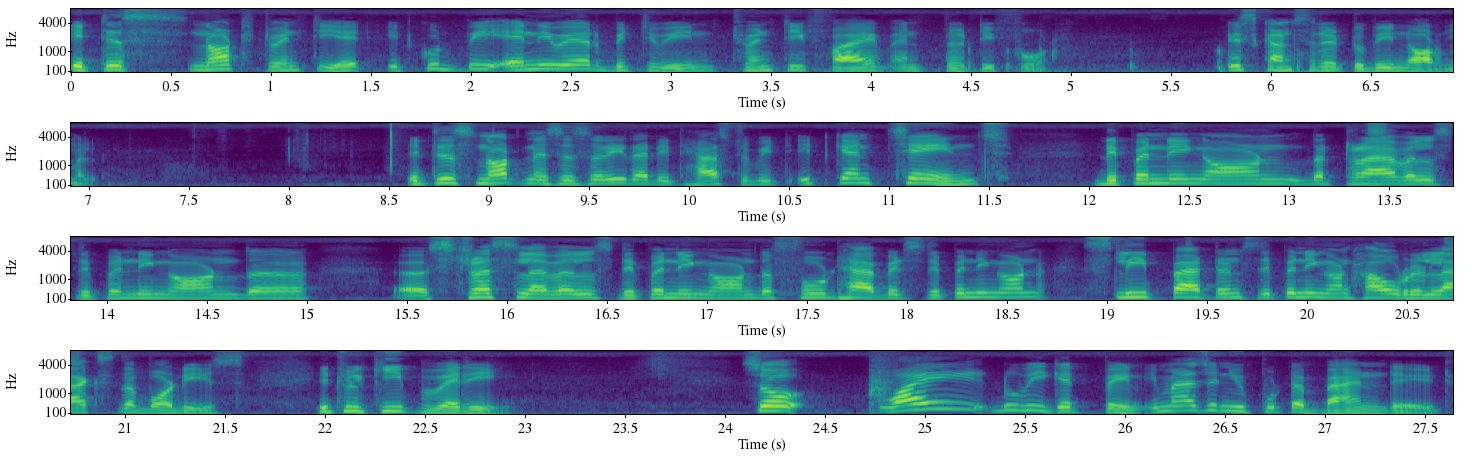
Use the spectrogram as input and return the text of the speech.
it is not 28, it could be anywhere between 25 and 34, is considered to be normal. It is not necessary that it has to be, it can change depending on the travels, depending on the uh, stress levels, depending on the food habits, depending on sleep patterns, depending on how relaxed the body is. It will keep varying. So, why do we get pain? Imagine you put a band aid,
